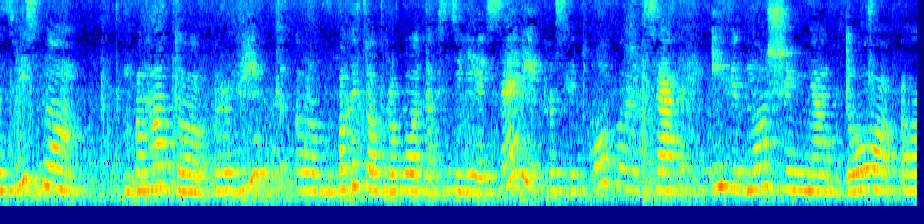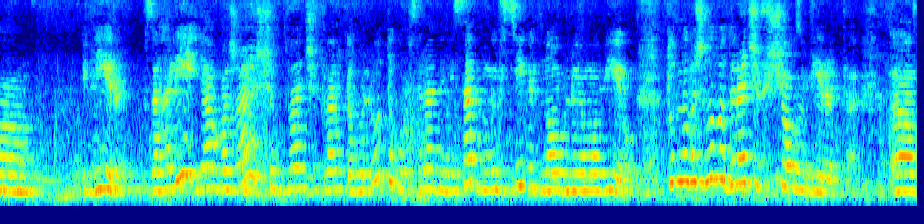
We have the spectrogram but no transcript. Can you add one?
Звісно, багато робіт е, в багатьох роботах з цієї серії прослідковується і відношення до е, віри. Взагалі, я вважаю, що 24 лютого всередині себе ми всі відновлюємо віру. Тут неважливо, до речі, в що ви вірите. Е, е,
